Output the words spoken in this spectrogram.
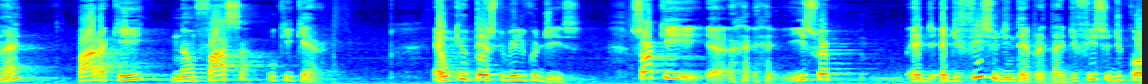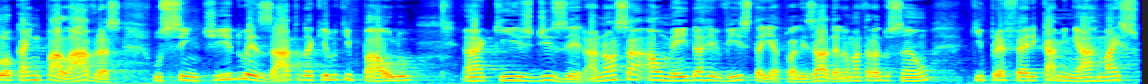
né? Para que não faça o que quer. É o que o texto bíblico diz. Só que uh, isso é é, é, difícil de interpretar, é difícil de colocar em palavras o sentido exato daquilo que Paulo ah, quis dizer. A nossa Almeida Revista e Atualizada é uma tradução que prefere caminhar mais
